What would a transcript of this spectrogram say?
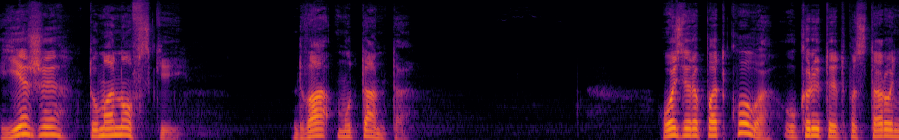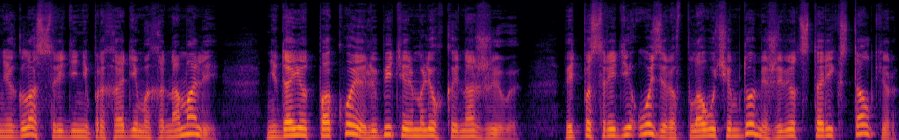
Ежи Тумановский. Два мутанта. Озеро Подкова, укрытое от посторонних глаз среди непроходимых аномалий, не дает покоя любителям легкой наживы. Ведь посреди озера в плавучем доме живет старик-сталкер,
